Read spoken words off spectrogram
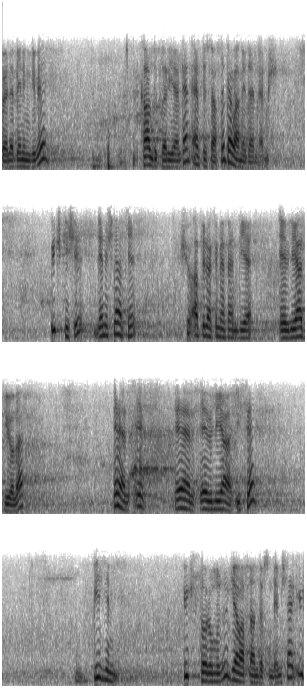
böyle benim gibi. Kaldıkları yerden ertesi hafta devam ederlermiş. Üç kişi demişler ki şu Abdülhakim Efendi'ye evliya diyorlar. Eğer ev, eğer evliya ise bizim üç sorumuzu cevaplandırsın demişler. Üç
